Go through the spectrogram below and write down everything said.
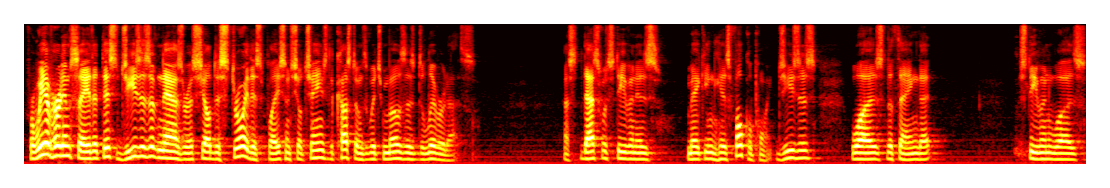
For we have heard him say that this Jesus of Nazareth shall destroy this place and shall change the customs which Moses delivered us. That's, that's what Stephen is making his focal point. Jesus was the thing that Stephen was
